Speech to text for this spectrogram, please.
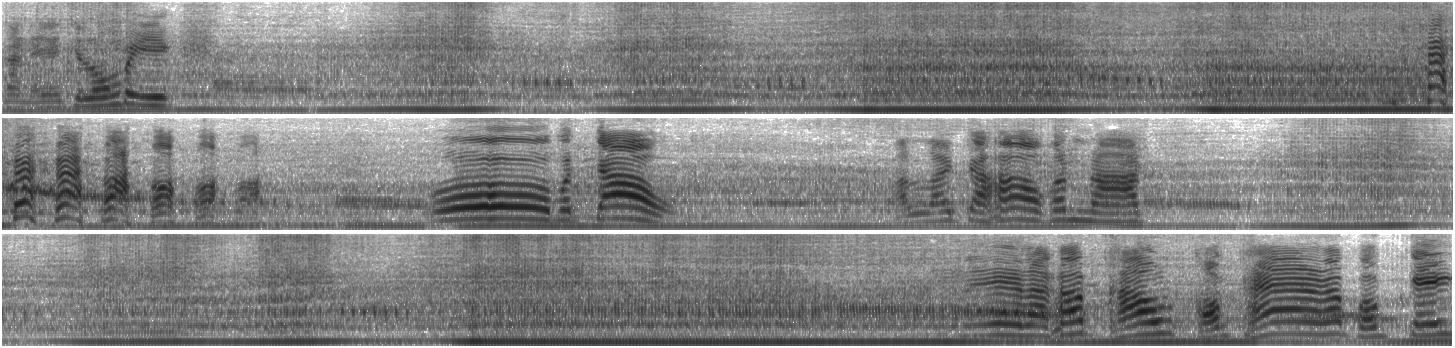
นั่นยังจะลงไปอีก โอ้พระเจ้า อะไรจะห้าวขนาด นี่แหละครับเขาของแท้ครับของจริง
